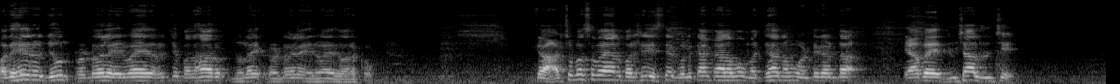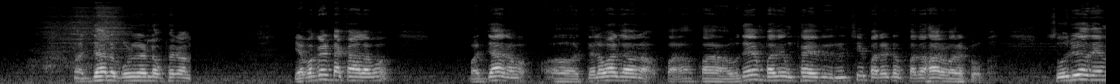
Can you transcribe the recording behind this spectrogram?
పదిహేను జూన్ రెండు వేల ఇరవై ఐదు నుంచి పదహారు జూలై రెండు వేల ఇరవై ఐదు వరకు. ఇక అశుభ సమయాలు పరిశీలిస్తే గులికాకాలము మధ్యాహ్నం ఒంటి గంట యాభై ఐదు నిమిషాల నుంచి మధ్యాహ్నం మూడు గంటల ముప్పై నాలుగు యమగంట కాలము మధ్యాహ్నం తెల్లవారుజామున ప- ప- ఉదయం పది ముప్పై ఎనిమిది నుంచి పన్నెండు పదహారు వరకు. సూర్యోదయం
